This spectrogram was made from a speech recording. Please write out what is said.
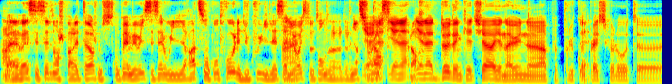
Bah ouais. ouais, c'est celle dont je parlais tout à l'heure, je me suis trompé, mais oui, c'est celle où il rate son contrôle et du coup il laisse à Ouais. Lloris le temps de, de venir Il y, sur en a, l'axe. il, y en a, Alors- il y en a deux d'Enketia, il y en a une euh, un peu plus complexe que l'autre. euh,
